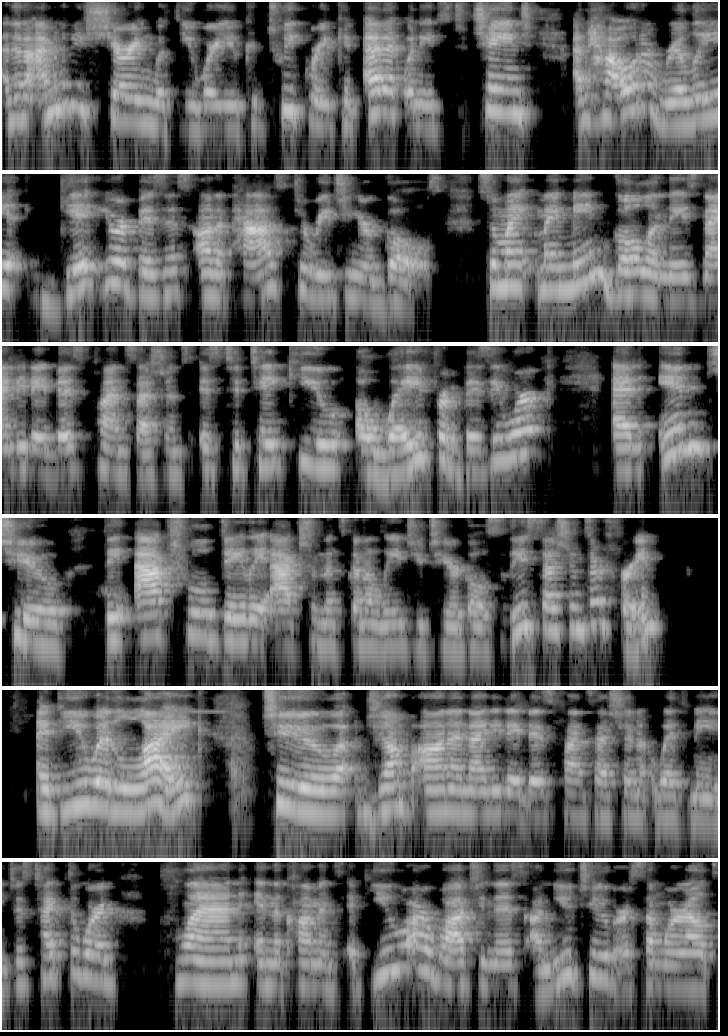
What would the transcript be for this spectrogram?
And then I'm going to be sharing with you where you can tweak, where you can edit, what needs to change, and how to really get your business on a path to reaching your goals. So my, my main goal in these 90 day biz plan sessions is to take you away from busy work and into the actual daily action that's going to lead you to your goals. So these sessions are free. If you would like to jump on a 90 day biz plan session with me, just type the word plan in the comments. If you are watching this on YouTube or somewhere else,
